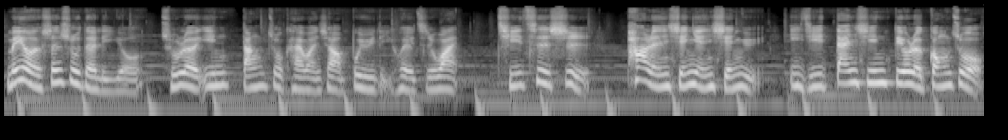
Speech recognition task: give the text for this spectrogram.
没有申诉的理由，除了因当作开玩笑不予理会之外，其次是怕人闲言闲语。以及担心丢了工作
